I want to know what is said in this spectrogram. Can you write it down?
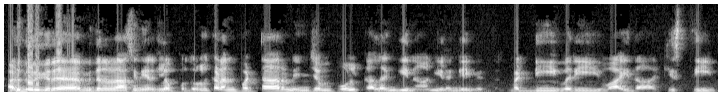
அடுத்து இருக்கிற மிதனராசி நேர்களை பொறுத்தவரை கடன்பட்டார் நெஞ்சம் போல் கலங்கினான் இலங்கை வேந்தன். வட்டி வரி வாய்தா கிஸ்தி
